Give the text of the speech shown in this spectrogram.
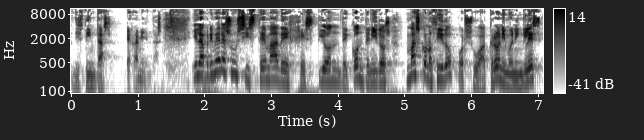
distintas herramientas. Y la primera es un sistema de gestión de contenidos más conocido por su acrónimo en inglés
